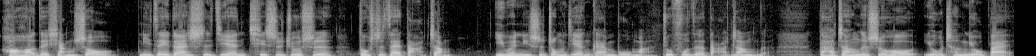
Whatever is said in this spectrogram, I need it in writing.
好好的享受你这段时间，其实就是都是在打仗，因为你是中间干部嘛，就负责打仗的。打仗的时候有成有败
